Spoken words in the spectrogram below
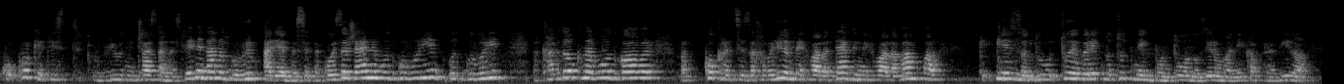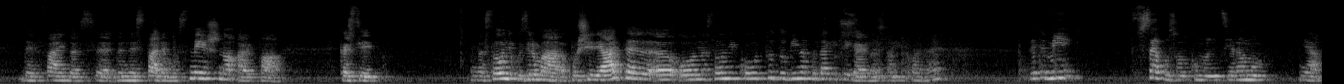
koliko, je tisti vljudni čas, ali naslednji dan odgovorim, ali je, da se takoj zaženem odgovorim, odgovoriti, pa kak dolg ne bo odgovor, pa kokrat se zahvaljujem, ne hvala tebi, ne hvala vam, pa kje- so tu, tu je verjetno tudi nek bonton oziroma neka pravila, da je fajn, da, se, da ne spademo smešno ali pa kar si naslovnik oziroma pošiljatelj eh, o naslovniku tudi dobi na podlagi tega eno sliko. ne? Vidite, mi vse posod komuniciramo. Ja.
